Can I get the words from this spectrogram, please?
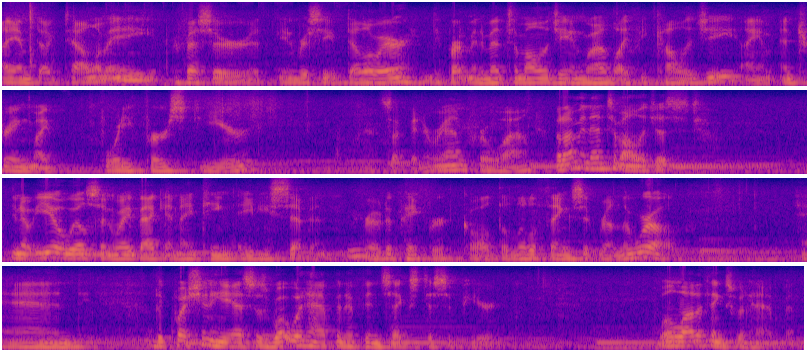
I am Doug Tallamy, professor at the University of Delaware, Department of Entomology and Wildlife Ecology. I am entering my 41st year, so I've been around for a while. But I'm an entomologist. You know, E.O. Wilson, way back in 1987, mm-hmm. wrote a paper called The Little Things That Run the World. And the question he asked was, what would happen if insects disappeared? Well, a lot of things would happen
